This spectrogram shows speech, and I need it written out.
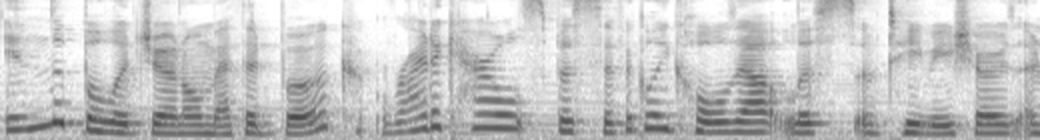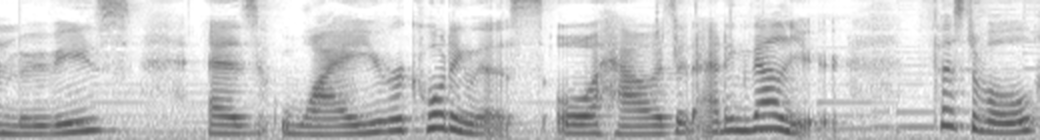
in the bullet journal method book, Ryder Carroll specifically calls out lists of TV shows and movies as why are you recording this or how is it adding value. First of all,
